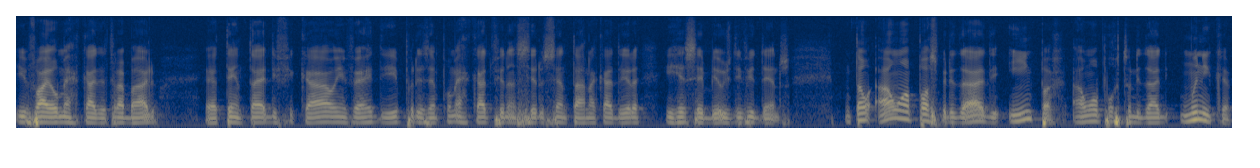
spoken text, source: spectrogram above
e vai ao mercado de trabalho é, tentar edificar, ao invés de ir, por exemplo, para o mercado financeiro, sentar na cadeira e receber os dividendos. Então, há uma possibilidade ímpar, há uma oportunidade única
